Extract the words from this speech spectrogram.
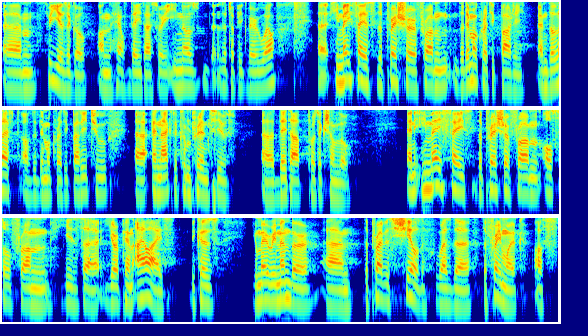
um, three years ago on health data, so he knows the, the topic very well. Uh, he may face the pressure from the Democratic Party and the left of the Democratic Party to uh, enact a comprehensive uh, data protection law. And he may face the pressure from also from his uh, European allies, because you may remember um, the Privacy Shield was the, the framework of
